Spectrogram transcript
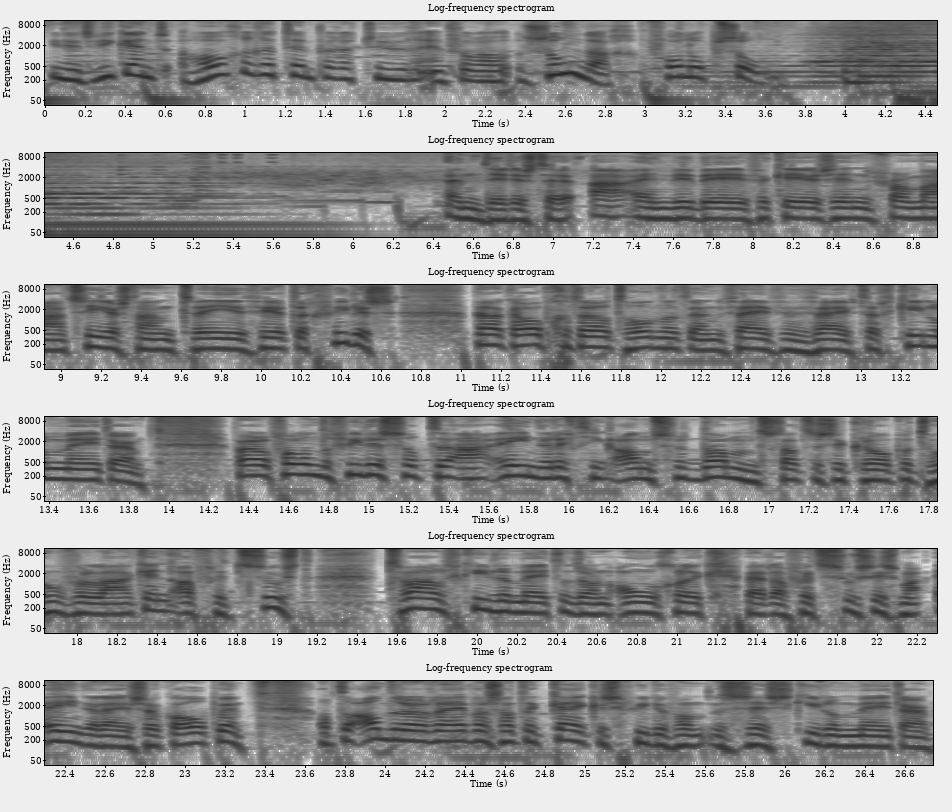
In het weekend hogere temperaturen en vooral zondag volop zon. En dit is de ANWB Verkeersinformatie. Er staan 42 files. Bij elkaar opgeteld 155 kilometer. Een paar opvallende files op de A1 richting Amsterdam. Staat tussen knoop het Hoevelaak en Afrit Soest. 12 kilometer door een ongeluk. Bij de Afrit Soest is maar één reis ook open. Op de andere rijbaan staat een kijkersfile van 6 kilometer.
